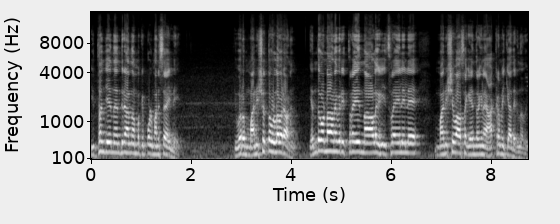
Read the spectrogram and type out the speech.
യുദ്ധം ചെയ്യുന്ന എന്തിനാണെന്ന് നമുക്കിപ്പോൾ മനസ്സിലായില്ലേ? ഇവർ മനുഷ്യത്വമുള്ളവരാണ്. എന്തുകൊണ്ടാണ് ഇവർ ഇത്രയും നാൾ ഇസ്രയേലിലെ മനുഷ്യവാസ കേന്ദ്രങ്ങളെ ആക്രമിക്കാതിരുന്നത്?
